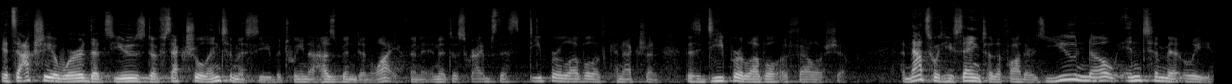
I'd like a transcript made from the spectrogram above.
It's actually a word that's used of sexual intimacy between a husband and wife, and, and it describes this deeper level of connection, this deeper level of fellowship. And that's what he's saying to the fathers. You know intimately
